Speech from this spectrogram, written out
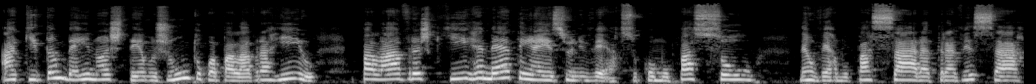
Aqui também nós temos, junto com a palavra rio, palavras que remetem a esse universo, como passou, né, o verbo passar, atravessar,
